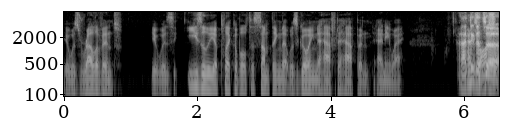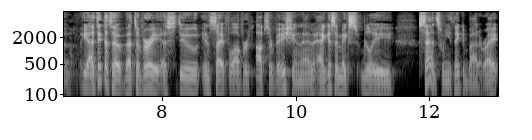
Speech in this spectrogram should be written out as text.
it was relevant it was easily applicable to something that was going to have to happen anyway I think that's, awesome. a yeah. I think that's a that's a very astute, insightful observation, and I guess it makes really sense when you think about it, right?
